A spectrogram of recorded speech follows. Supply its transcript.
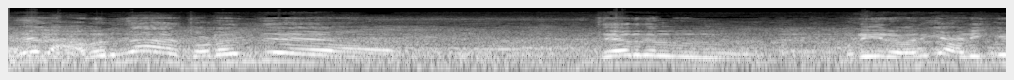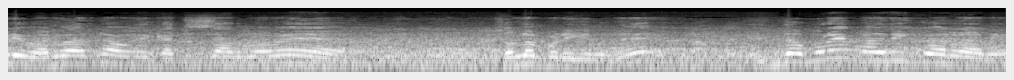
அவர் தான் அவர்தான் தொடர்ந்து தேர்தல் முடிகிற வரைக்கும் அடிக்கடி வருவார்னு அவங்க கட்சி சார்பாகவே சொல்லப்படுகிறது. இந்த முறை மதுரைக்கு வர்றாரு.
